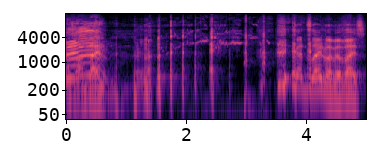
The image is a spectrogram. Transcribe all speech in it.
Also an deinen. Kann sein, mal, wer weiß.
